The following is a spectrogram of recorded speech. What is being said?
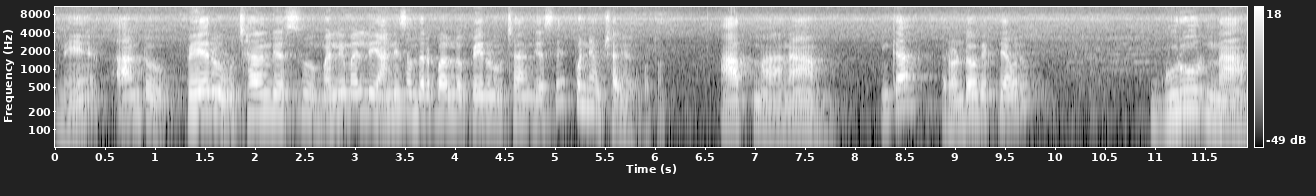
నే అంటూ పేరు ఉచ్చారణ చేస్తూ మళ్ళీ మళ్ళీ అన్ని సందర్భాల్లో పేరును ఉచ్చారణ చేస్తే పుణ్యం క్షయమైపోతుంది. ఆత్మానం. ఇంకా రెండో వ్యక్తి ఎవరు? గురూర్నాం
